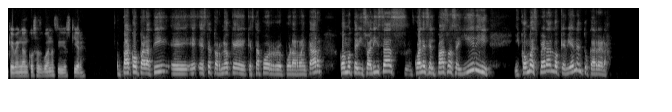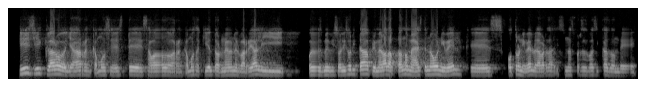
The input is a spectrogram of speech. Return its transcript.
que vengan cosas buenas si Dios quiere. Paco, para ti, eh, e, este torneo que, está por, arrancar, ¿cómo te visualizas? ¿Cuál es el paso a seguir y, y cómo esperas lo que viene en tu carrera? Sí, sí, claro, ya arrancamos este sábado, arrancamos aquí el torneo en el barrial y pues me visualizo ahorita primero adaptándome a este nuevo nivel, que es otro nivel, la verdad, es unas fuerzas básicas donde,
